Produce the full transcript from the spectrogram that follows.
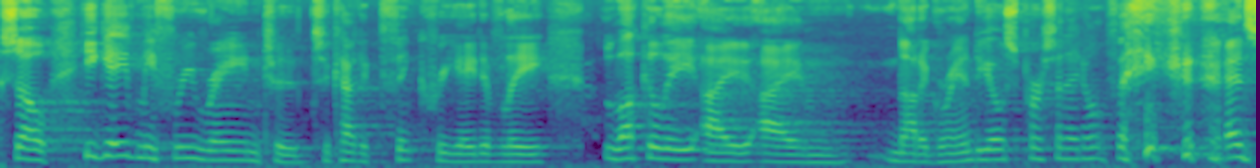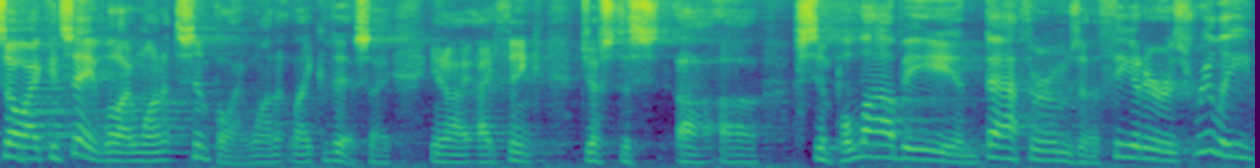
So he gave me free reign to, to kind of think creatively. Luckily, I, I'm not a grandiose person, I don't think. and so I could say, well, I want it simple. I want it like this. I, you know, I, I think just a, a, uh, uh, simple lobby and bathrooms and a theater is really,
